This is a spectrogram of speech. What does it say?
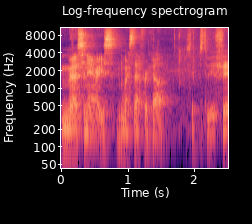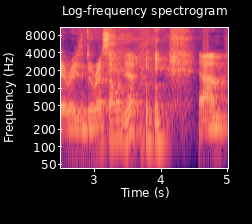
mercenaries in West Africa. Seems to be a fair reason to arrest someone. Yep. Um,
